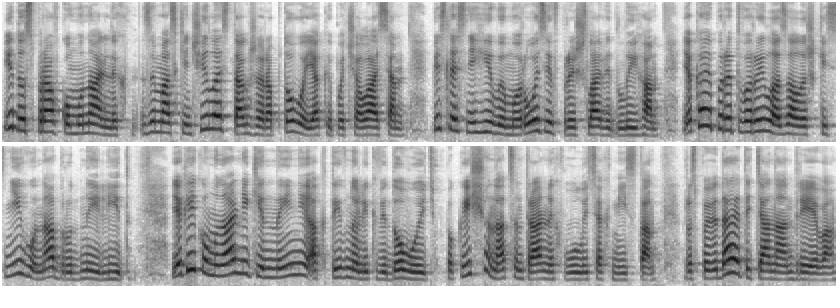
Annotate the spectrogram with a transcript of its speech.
І до справ комунальних. Зима скінчилась так же раптово, як і почалася. Після снігів і морозів прийшла відлига, яка і перетворила залишки снігу на брудний лід, який комунальники нині активно ліквідовують, поки що на центральних вулицях міста, розповідає Тетяна Андрієва.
